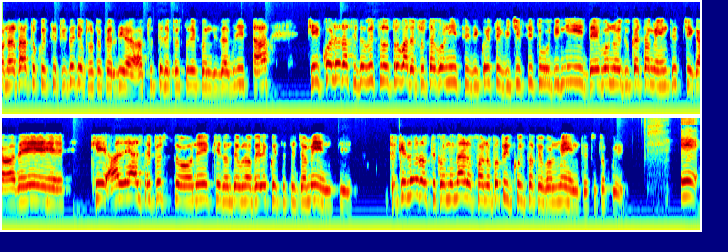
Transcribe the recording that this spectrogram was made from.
ho narrato questo episodio proprio per dire a tutte le persone con disabilità che qualora si dovessero trovare protagonisti di queste vicissitudini devono educatamente spiegare che alle altre persone che non devono avere questi atteggiamenti perché loro secondo me lo fanno proprio inconsapevolmente tutto qui. E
